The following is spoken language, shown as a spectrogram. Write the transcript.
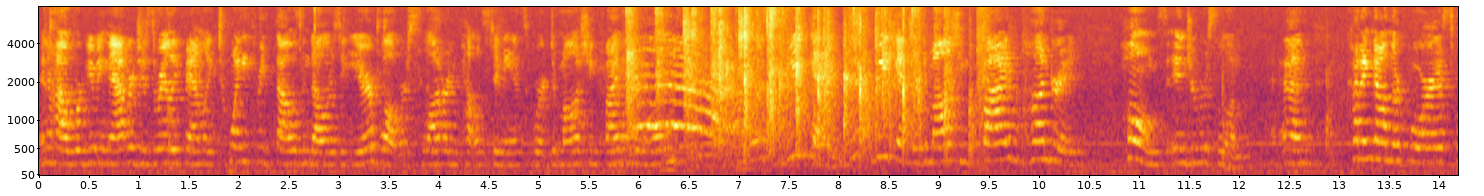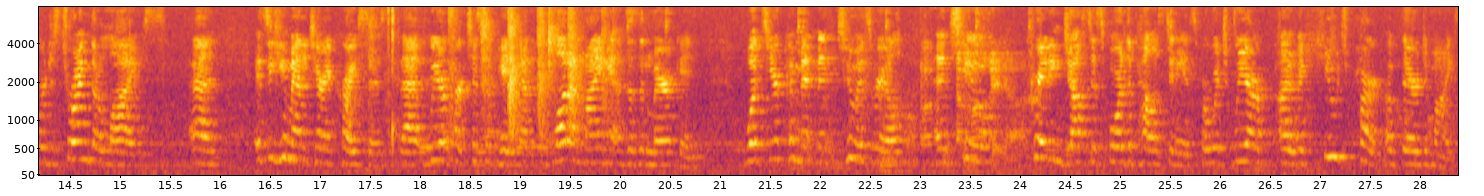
and how we're giving the average Israeli family $23,000 a year while we're slaughtering Palestinians. We're demolishing 500 homes. This weekend, this weekend, we're demolishing 500 homes in Jerusalem and cutting down their forests. We're destroying their lives. And it's a humanitarian crisis that we are participating in. Blood on my hands as an American. What's your commitment to Israel and to creating justice for the Palestinians, for which we are a, a huge part of their demise?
